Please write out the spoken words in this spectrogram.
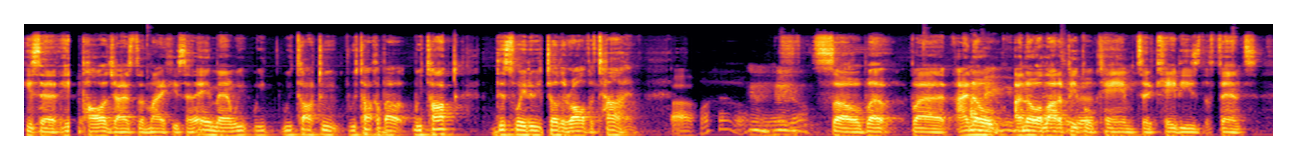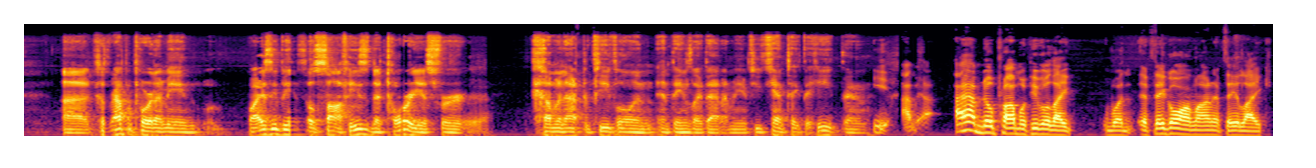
he said he apologized to Mike. He said, "Hey, man, we we we talk to we talk about we talked this way to each other all the time." Uh, okay, well, Mhm. there you go. So, but but I know vaguely I know a lot of people yeah. came to KD's defense because Rapaport. I mean, why is he being so soft? He's notorious for Yeah. coming after people and, and things like that. I mean, if you can't take the heat, then Yeah, I, mean, I have no problem with people like when if they go online if they like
